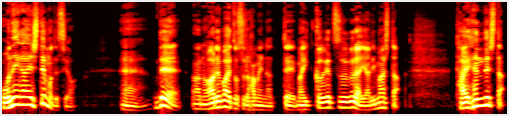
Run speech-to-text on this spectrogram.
お願いしてもですよ。えーで、あの、アルバイトする羽目になって、まあ、1ヶ月ぐらいやりました。大変でした。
